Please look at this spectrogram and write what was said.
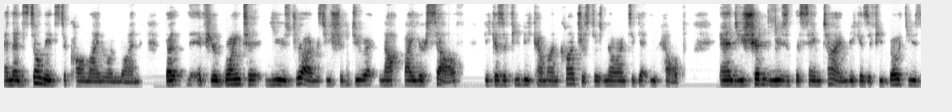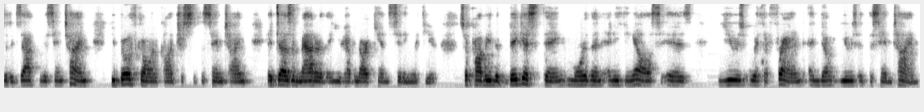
and then still needs to call 911. But if you're going to use drugs, you should do it not by yourself because if you become unconscious, there's no one to get you help. And you shouldn't use at the same time because if you both use it exactly the same time, you both go unconscious at the same time. It doesn't matter that you have Narcan sitting with you. So, probably the biggest thing, more than anything else, is use with a friend and don't use at the same time.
